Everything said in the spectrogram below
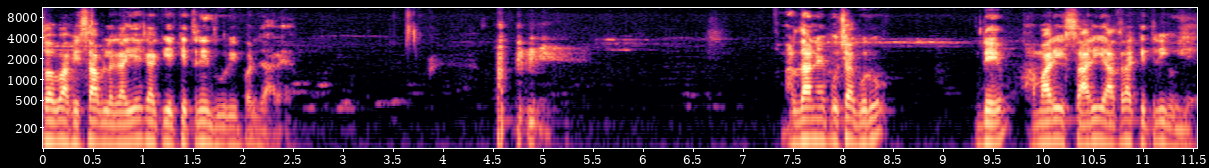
तो अब आप हिसाब लगाइएगा कि ये कितनी दूरी पर जा रहे हैं। मर्दा ने पूछा, गुरु देव, हमारी सारी यात्रा कितनी हुई है?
